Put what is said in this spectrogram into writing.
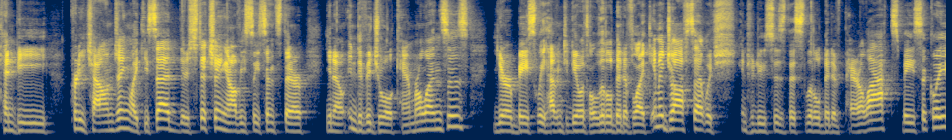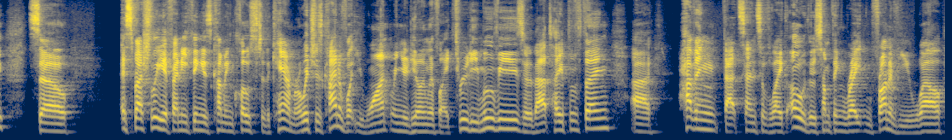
can be pretty challenging. Like you said, there's stitching, and obviously, since they're you know individual camera lenses, you're basically having to deal with a little bit of like image offset, which introduces this little bit of parallax, basically. So especially if anything is coming close to the camera, which is kind of what you want when you're dealing with like 3D movies or that type of thing. Uh, having that sense of like, oh, there's something right in front of you. Well,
